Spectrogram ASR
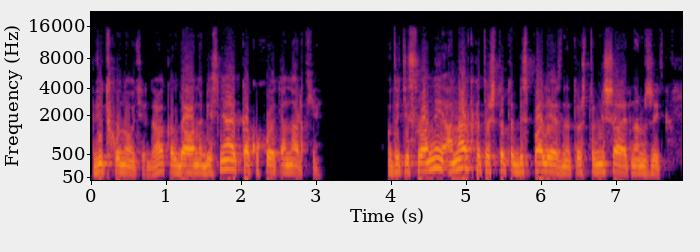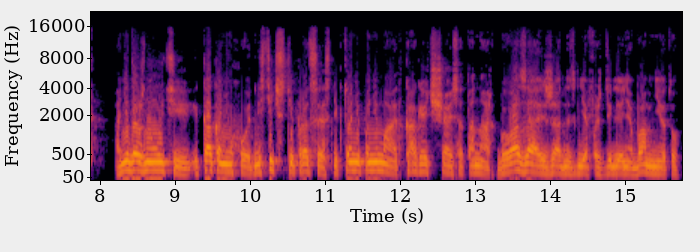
Витхуноти, да, когда он объясняет, как уходят анархи. Вот эти слоны, анарх – это что-то бесполезное, то, что мешает нам жить. Они должны уйти. И как они уходят? Мистический процесс. Никто не понимает, как я очищаюсь от анарх. Была зависть, жадность, гнев, вожделение, бам, нету.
